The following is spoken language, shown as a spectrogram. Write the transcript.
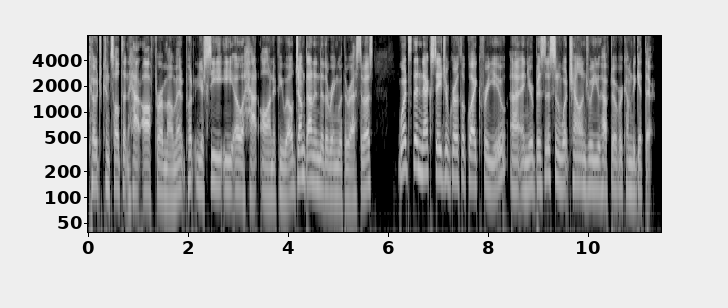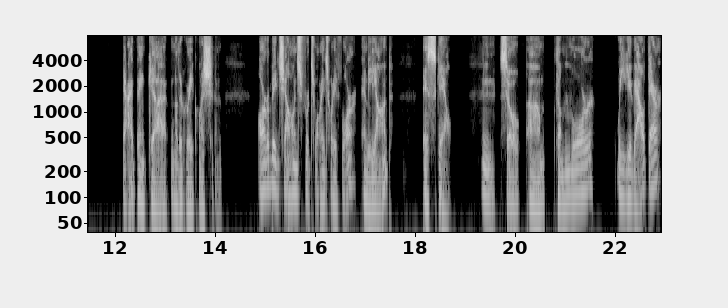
coach consultant hat off for a moment, put your CEO hat on, if you will, jump down into the ring with the rest of us. What's the next stage of growth look like for you uh, and your business, and what challenge will you have to overcome to get there? Yeah, I think uh, another great question. Our big challenge for 2024 and beyond is scale. Mm. So, um, the more we get out there,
